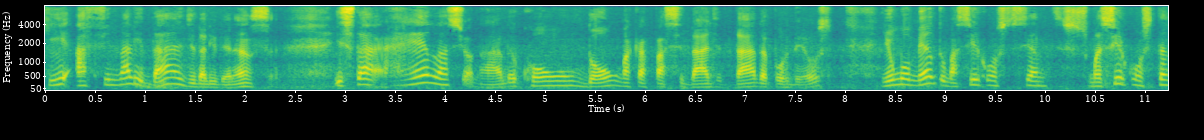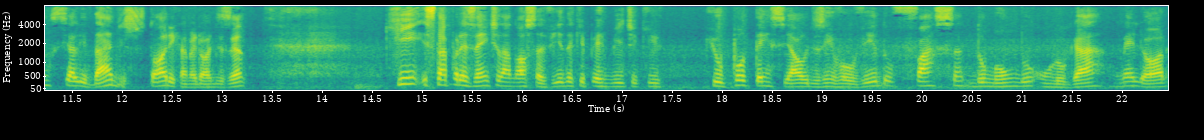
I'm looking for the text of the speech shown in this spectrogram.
que a finalidade da liderança está relacionada com um dom, uma capacidade dada por Deus, e um momento, uma, uma circunstancialidade histórica, melhor dizendo, que está presente na nossa vida que permite que, que o potencial desenvolvido faça do mundo um lugar melhor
